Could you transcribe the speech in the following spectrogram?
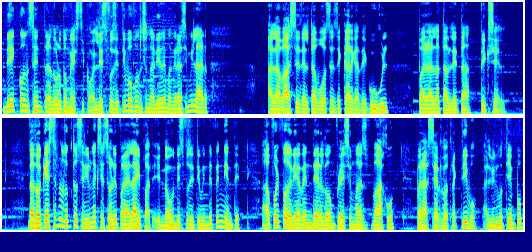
de concentrador doméstico. El dispositivo funcionaría de manera similar a la base de altavoces de carga de Google para la tableta Pixel. Dado que este producto sería un accesorio para el iPad y no un dispositivo independiente, Apple podría venderlo a un precio más bajo para hacerlo atractivo. Al mismo tiempo,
